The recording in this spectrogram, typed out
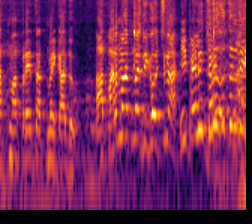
ఆత్మ ప్రేతాత్మే కాదు ఆ పరమాత్మ దిగి వచ్చిన ఈ పెళ్ళి జరుగుతుంది.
